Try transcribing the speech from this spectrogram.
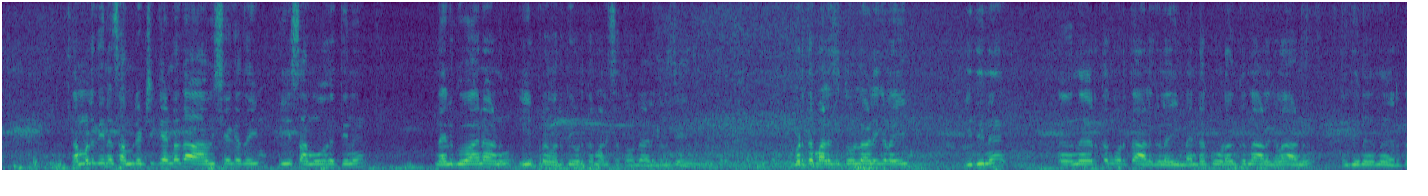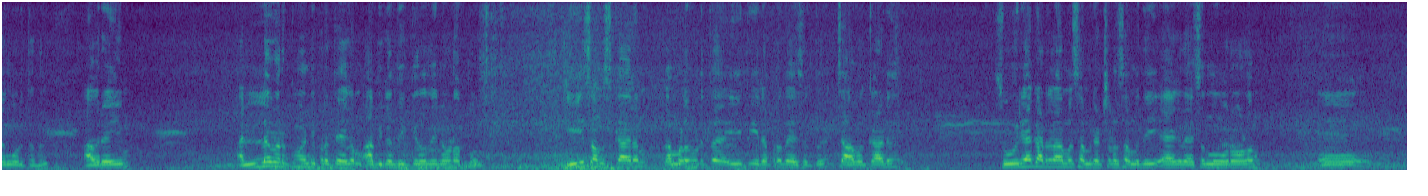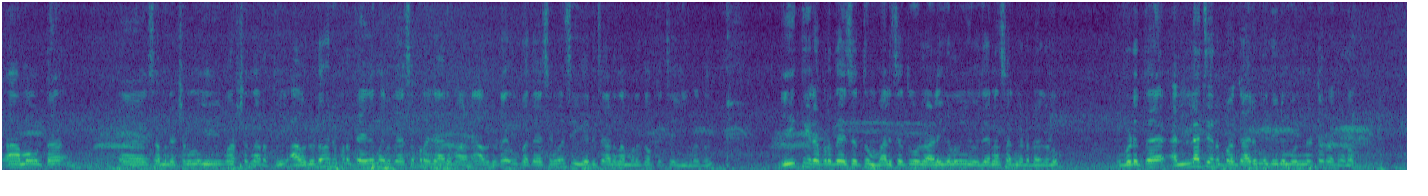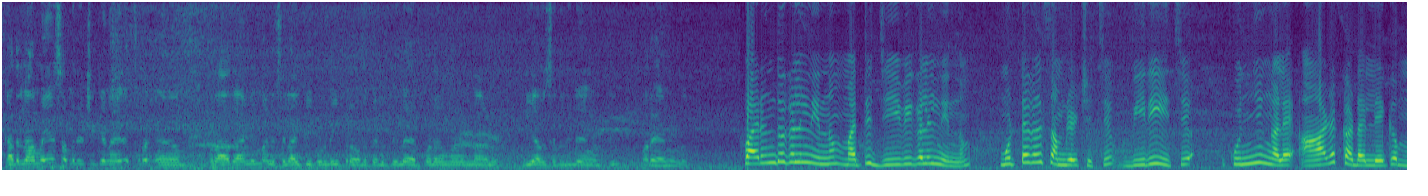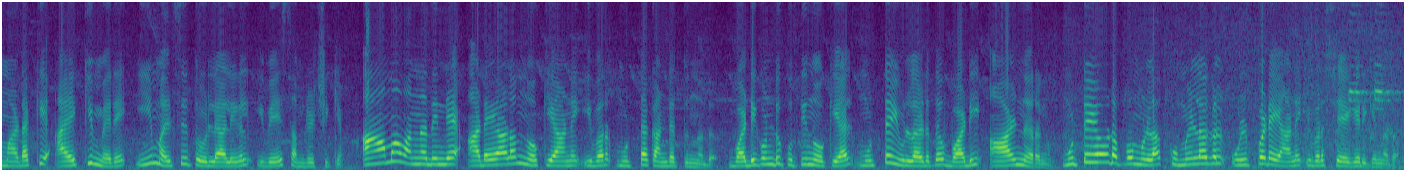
നമ്മൾ ഇതിനെ സംരക്ഷിക്കേണ്ടത് ആവശ്യകതയും ഈ സമൂഹത്തിന് നൽകുവാനാണ് ഈ പ്രവൃത്തി ഇവിടുത്തെ മത്സ്യത്തൊഴിലാളികൾ ചെയ്യുന്നത്. ഇവിടുത്തെ മത്സ്യത്തൊഴിലാളികളെയും ഇതിന് നേതൃത്വം കൊടുത്ത ആളുകളെയും എന്റെ കൂടെ നിൽക്കുന്ന ആളുകളാണ് ഇതിന് നേതൃത്വം കൊടുത്തത്. അവരെയും എല്ലാവർക്കും വേണ്ടി പ്രത്യേകം അഭിനന്ദിക്കുന്നതിനോടൊപ്പം ഈ സംസ്കാരം നമ്മളിവിടുത്തെ ഈ തീരപ്രദേശത്ത് ചാവക്കാട് സൂര്യ കടലാമ സംരക്ഷണ സമിതി ഏകദേശം നൂറോളം ആമൂട്ട സംരക്ഷണം ഈ വർഷം നടത്തി. അവരുടെ ഒരു പ്രത്യേക നിർദ്ദേശ നിർദ്ദേശപ്രകാരമാണ് അവരുടെ ഉപദേശങ്ങൾ സ്വീകരിച്ചാണ് നമ്മളിതൊക്കെ ചെയ്യുന്നത്. ഈ തീരപ്രദേശത്തും മത്സ്യത്തൊഴിലാളികളും യുവജന സംഘടനകളും ഇവിടുത്തെ എല്ലാ ചെറുപ്പക്കാരും ഇതിന് മുന്നിട്ടിറങ്ങണം. കടലാമയെ സംരക്ഷിക്കണ പ്രാധാന്യം മനസ്സിലാക്കിക്കൊണ്ട് ഈ പ്രവർത്തനത്തിൽ ഏർപ്പെടണമെന്നാണ് ഈ അവസരത്തിൽ ഞങ്ങൾക്ക് പറയാനുള്ളത്. പരുന്തുകളിൽ നിന്നും മറ്റ് ജീവികളിൽ നിന്നും മുട്ടകൾ സംരക്ഷിച്ച് വിരിയിച്ച് കുഞ്ഞുങ്ങളെ ആഴക്കടലിലേക്ക് മടക്കി അയക്കും വരെ ഈ മത്സ്യത്തൊഴിലാളികൾ ഇവയെ സംരക്ഷിക്കും. ആമ വന്നതിന്റെ അടയാളം നോക്കിയാണ് ഇവർ മുട്ട കണ്ടെത്തുന്നത്. വടികൊണ്ട് കുത്തി നോക്കിയാൽ മുട്ടയുള്ളിടത്ത് വടി ആഴ്ന്നിറങ്ങും. മുട്ടയോടൊപ്പമുള്ള കുമിളകൾ ഉൾപ്പെടെയാണ് ഇവർ ശേഖരിക്കുന്നത്.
